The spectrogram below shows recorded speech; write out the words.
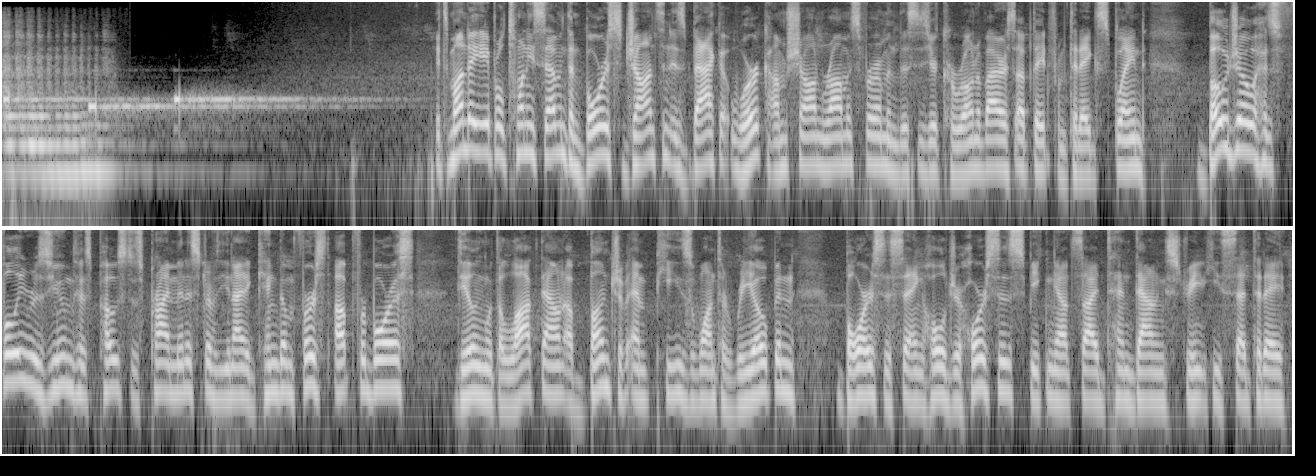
It's Monday, April 27th, and Boris Johnson is back at work. I'm Sean Rameswaram, and this is your coronavirus update from Today Explained. Bojo has fully resumed his post as Prime Minister of the United Kingdom. First up for Boris, dealing with the lockdown. A bunch of MPs want to reopen. Boris is saying, Hold your horses. Speaking outside 10 Downing Street, he said today,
